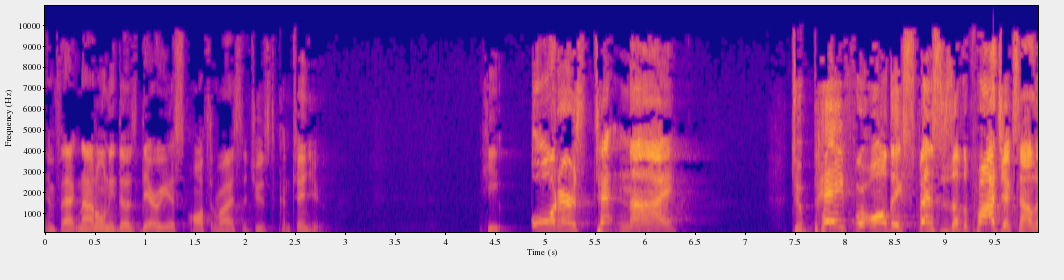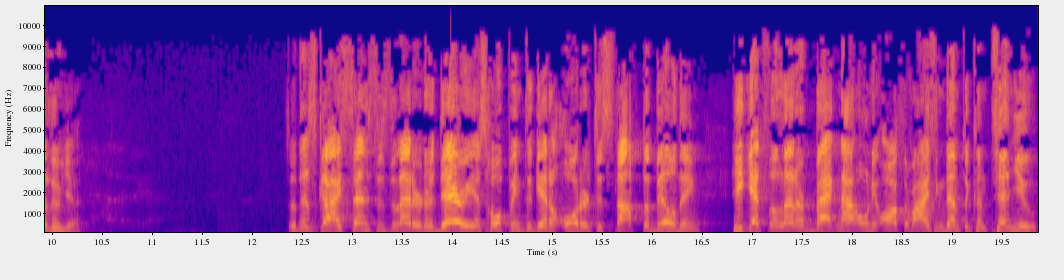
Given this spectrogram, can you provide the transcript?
In fact, not only does Darius authorize the Jews to continue, he orders Tattenai to pay for all the expenses of the projects. Hallelujah. So this guy sends his letter to Darius hoping to get an order to stop the building he gets a letter back not only authorizing them to continue,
